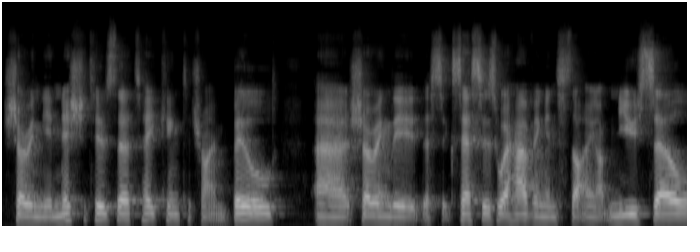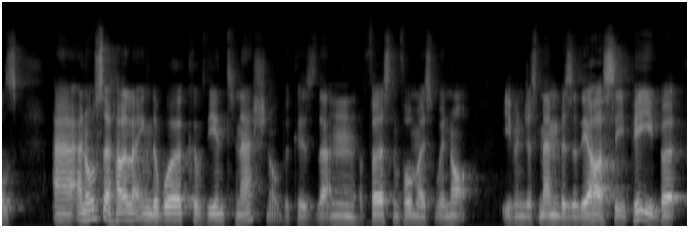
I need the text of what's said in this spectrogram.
showing the initiatives they're taking to try and build, uh, showing the the successes we're having in starting up new cells uh, and also highlighting the work of the international because that mm. first and foremost we're not even just members of the RCP, but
